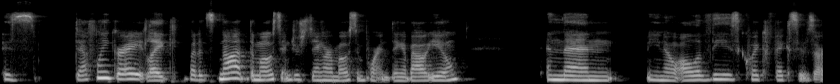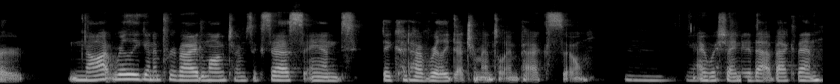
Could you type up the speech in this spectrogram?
is definitely great. Like, but it's not the most interesting or most important thing about you. And then you know, all of these quick fixes are not really going to provide long term success and they could have really detrimental impacts. So mm, yeah. I wish I knew that back then.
